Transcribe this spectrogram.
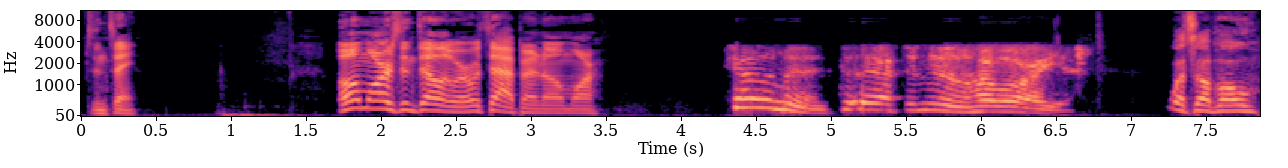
It's insane. Omar's in Delaware. What's happening, Omar? Gentlemen, good afternoon. How are you? What's up, O?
